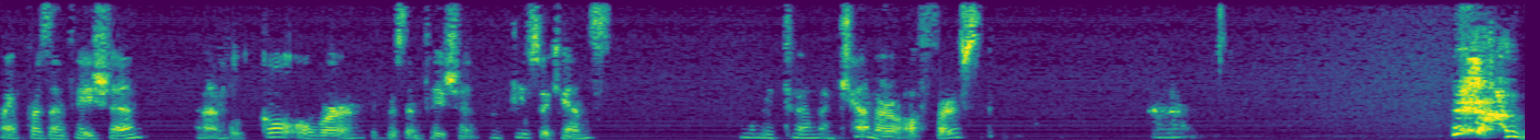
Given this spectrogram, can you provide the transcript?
my presentation, and I will go over the presentation in a few seconds. Let me turn my camera off first.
